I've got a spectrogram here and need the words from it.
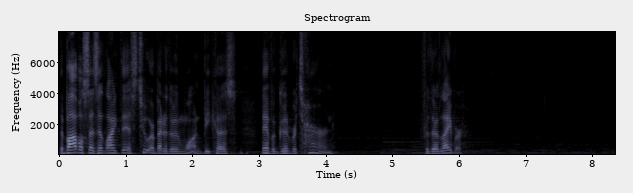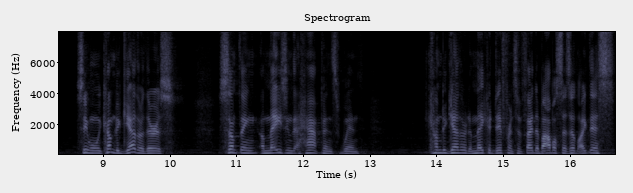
The Bible says it like this two are better than one because they have a good return for their labor. See, when we come together, there's something amazing that happens when you come together to make a difference. In fact, the Bible says it like this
